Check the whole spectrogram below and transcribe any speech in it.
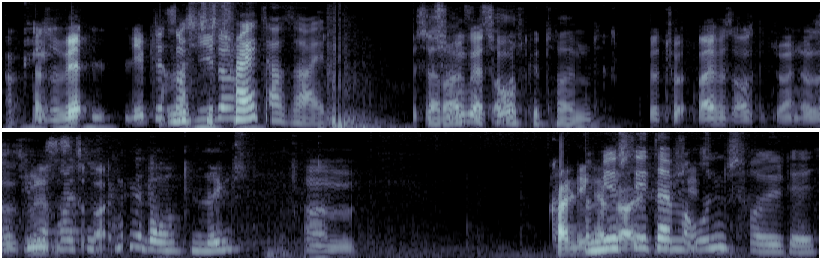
Okay. Also, wer, lebt jetzt Da noch müsste jeder? Traitor sein. Ist Der das schon Ralf irgendwer ist tot? outgetimed. Der Ralf ist ausgejoint, also es ist mindestens drei. da unten links. Ähm, Kann Bei mir steht er immer erschießen. unschuldig.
